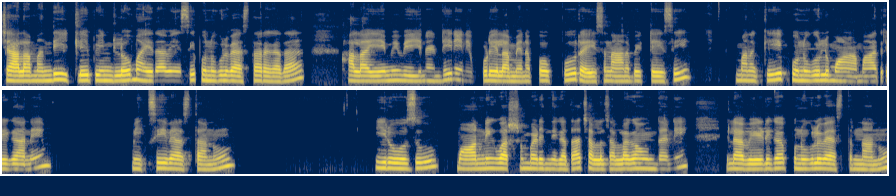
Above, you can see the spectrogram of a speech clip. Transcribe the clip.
చాలామంది ఇడ్లీ పిండిలో మైదా వేసి పునుగులు వేస్తారు కదా! అలా ఏమీ వేయనండి. నేను ఎప్పుడు ఇలా మినపప్పు, రైస్ నానబెట్టేసి మనకి పునుగులు మా మాదిరిగానే మిక్సీ వేస్తాను. ఈరోజు మార్నింగ్ వర్షం పడింది కదా! చల్ల చల్లగా ఉందని ఇలా వేడిగా పునుగులు వేస్తున్నాను.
